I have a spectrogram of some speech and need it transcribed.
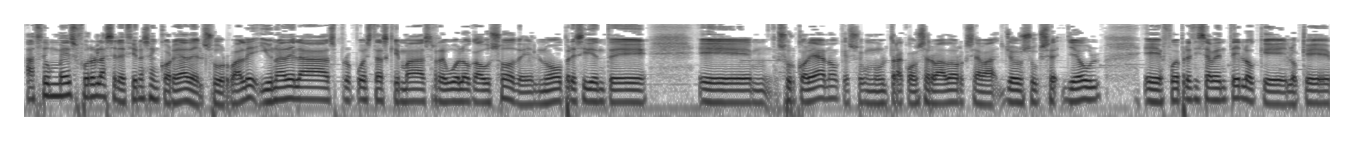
Hace un mes fueron las elecciones en Corea del Sur, ¿vale? Y una de las propuestas que más revuelo causó del nuevo presidente eh, surcoreano, que es un ultraconservador que se llama John Suk Yeol, eh, fue precisamente lo que, lo que eh,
